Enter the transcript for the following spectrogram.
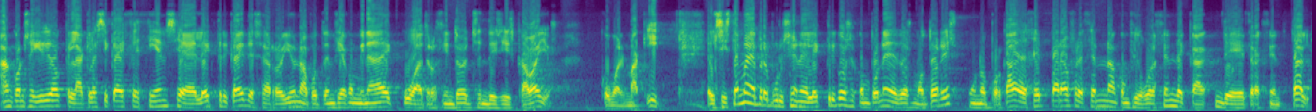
han conseguido que la clásica F100 sea eléctrica y desarrolle una potencia combinada de 486 caballos, como el Mach-E. El sistema de propulsión eléctrico se compone de dos motores, uno por cada eje, para ofrecer una configuración de, de, tracción total.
